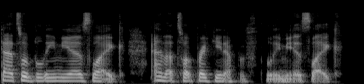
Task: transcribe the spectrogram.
That's what bulimia is like. And that's what breaking up with bulimia is like.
